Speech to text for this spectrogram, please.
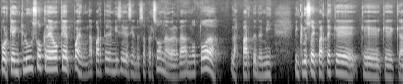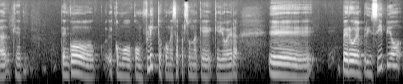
porque incluso creo que pues una parte de mí sigue siendo esa persona, ¿verdad? No todas las partes de mí. Incluso hay partes que, que, que, que tengo como conflictos con esa persona que, yo era. Eh, pero en principio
